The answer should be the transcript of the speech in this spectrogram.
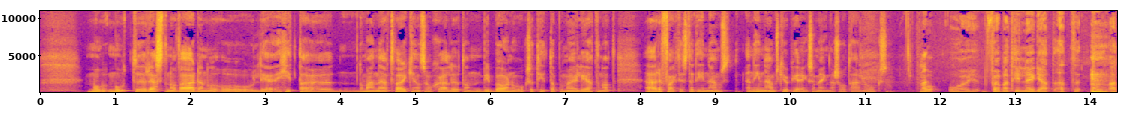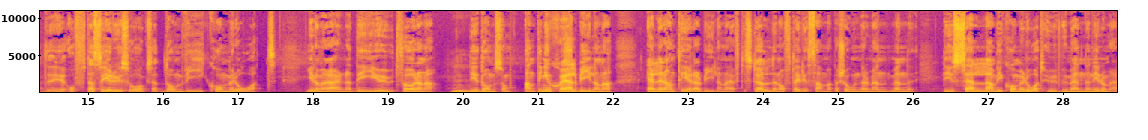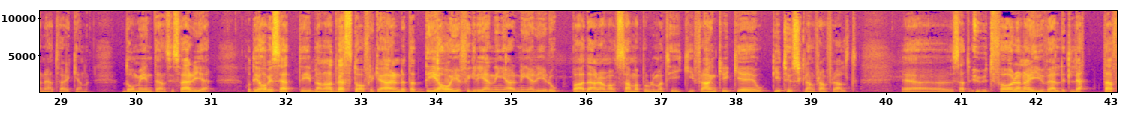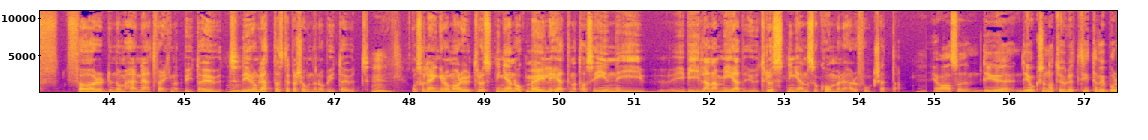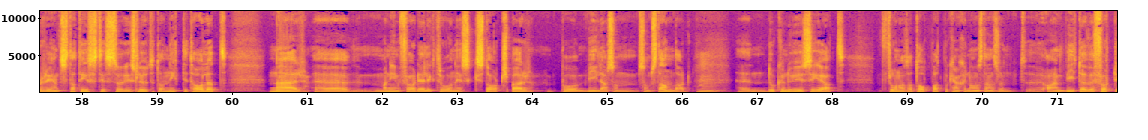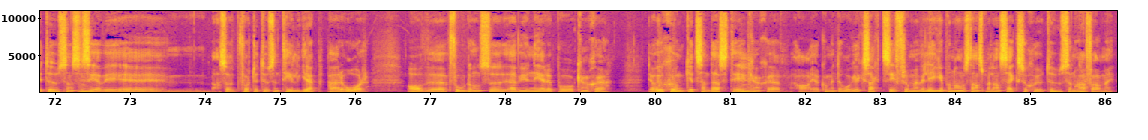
mot, mot resten av världen och, och, och le, hitta eh, de här nätverken som skäl. Utan vi bör nog också titta på möjligheten att är det faktiskt ett inhemskt, en inhemsk gruppering som ägnar sig åt det här nu också. Men... Och, och får jag bara tillägga att, att, att ofta så är det ju så också att de vi kommer åt i de här ärendena, det är ju utförarna. Mm. Det är de som antingen stjäl bilarna eller hanterar bilarna efter stölden. Ofta är det samma personer, men, men det är ju sällan vi kommer åt huvudmännen i de här nätverken. De är inte ens i Sverige. Och det har vi sett i bland annat Västafrika-ärendet att det har ju förgreningar ner i Europa. Där har de haft samma problematik i Frankrike och i Tyskland framförallt. Eh, så att utförarna är ju väldigt lätta för de här nätverken att byta ut. Mm. Det är de lättaste personerna att byta ut. Mm. Och så länge de har utrustningen och möjligheten att ta sig in i, i bilarna med utrustningen så kommer det här att fortsätta. Mm. Ja, alltså det är ju det är också naturligt. Tittar vi på det rent statistiskt så i slutet av 90-talet när eh, man införde elektronisk startspärr på bilar som, som standard. Mm. Eh, då kunde vi ju se att från att ha toppat på kanske någonstans runt ja, en bit över 40 000 så mm. ser vi eh, alltså 40 000 tillgrepp per år av eh, fordon så är vi ju nere på kanske det har ju sjunkit sedan dess till mm. kanske, ja, jag kommer inte ihåg exakt siffror, men vi ligger på någonstans mellan 6 och 7 000 har jag för mig.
